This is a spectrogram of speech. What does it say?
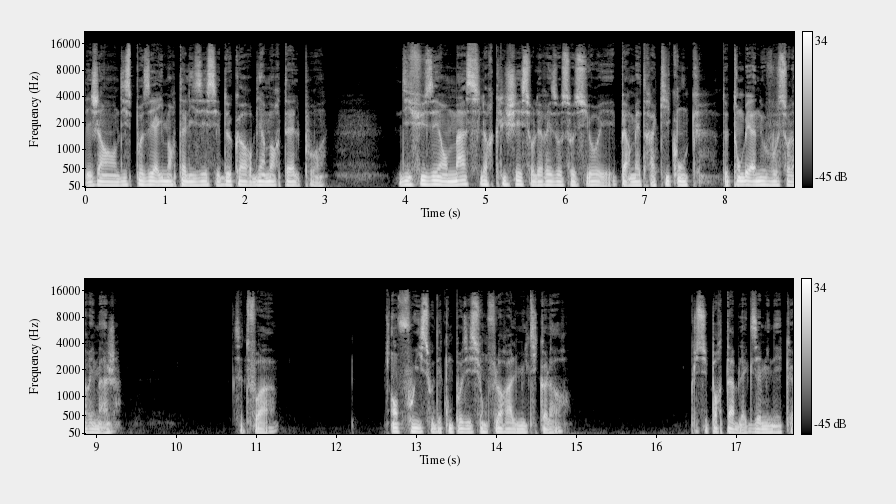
des gens disposés à immortaliser ces deux corps bien mortels pour diffuser en masse leurs clichés sur les réseaux sociaux et permettre à quiconque de tomber à nouveau sur leur image. Cette fois, enfouis sous des compositions florales multicolores, plus supportables à examiner que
